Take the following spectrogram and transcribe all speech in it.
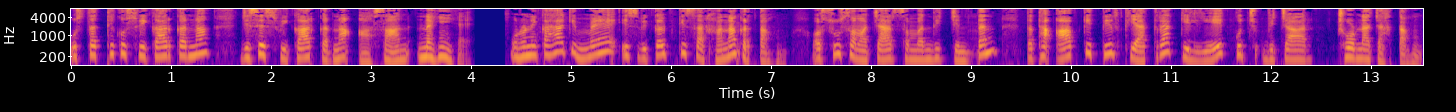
उस तथ्य को स्वीकार करना, जिसे स्वीकार करना आसान नहीं है। उन्होंने कहा कि मैं इस विकल्प की सराहना करता हूँ और सुसमाचार संबंधी चिंतन तथा आपकी तीर्थ यात्रा के लिए कुछ विचार छोड़ना चाहता हूँ।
